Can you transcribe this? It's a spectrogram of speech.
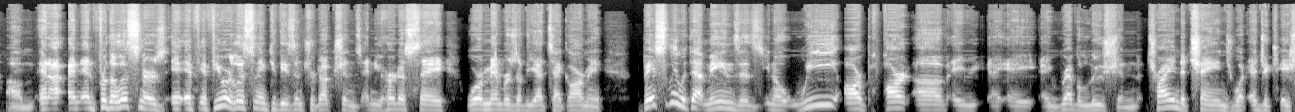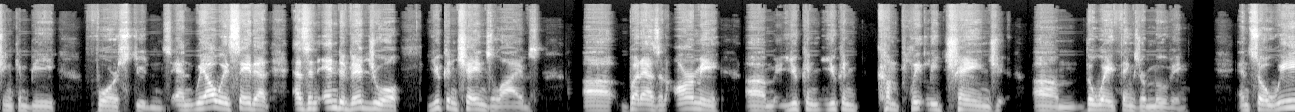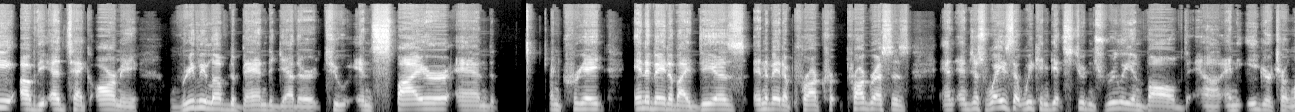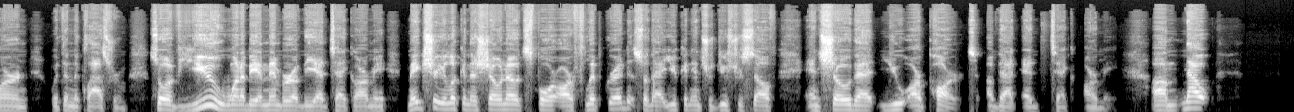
Um, and, I, and and for the listeners, if, if you were listening to these introductions and you heard us say we're members of the EdTech Army, basically what that means is, you know, we are part of a, a, a revolution trying to change what education can be for students. And we always say that as an individual, you can change lives. Uh, but as an army, um, you can you can completely change um, the way things are moving. And so we of the EdTech Army really love to band together to inspire and and create innovative ideas, innovative prog- progresses, and, and just ways that we can get students really involved uh, and eager to learn within the classroom. So if you want to be a member of the EdTech Army, make sure you look in the show notes for our Flipgrid so that you can introduce yourself and show that you are part of that EdTech Army. Um, now,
